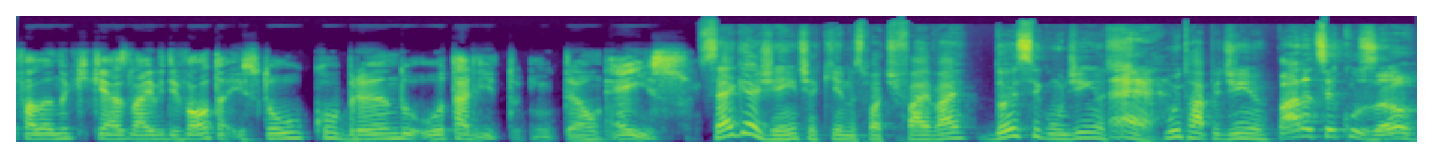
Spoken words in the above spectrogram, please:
falando que quer as lives de volta, estou cobrando o Talito. Então é isso. Segue a gente aqui no Spotify, vai. Dois segundinhos. É. Muito rapidinho. Para de ser cuzão.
